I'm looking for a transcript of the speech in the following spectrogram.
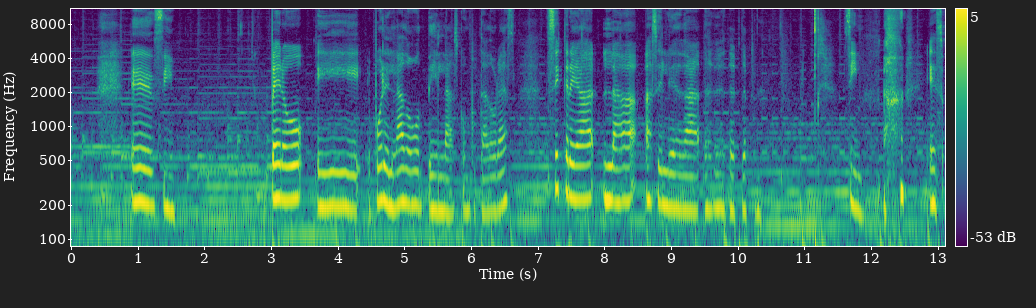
eh, sí. Pero eh, por el lado de las computadoras se crea la acelerada... Sí, eso.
